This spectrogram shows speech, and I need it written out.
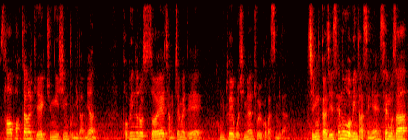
사업 확장을 계획 중이신 분이라면 법인으로서의 장점에 대해 검토해 보시면 좋을 것 같습니다. 지금까지 세무법인 다승의 세무사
